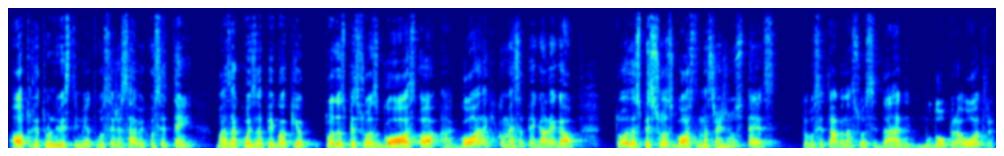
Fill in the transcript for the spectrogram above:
Alto retorno de investimento, você já sabe que você tem. Mas a coisa pegou aqui, ó. Todas as pessoas gostam, ó, agora que começa a pegar legal. Todas as pessoas gostam de massagem nos pés. Então você estava na sua cidade, mudou para outra,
